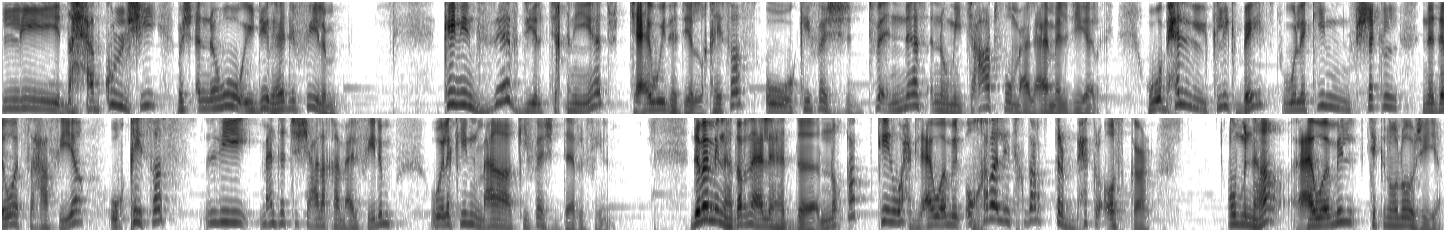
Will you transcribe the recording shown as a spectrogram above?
اللي ضحى بكل شيء باش أنه يدير هذا الفيلم. كاينين بزاف ديال التقنيات في التعاويدة ديال القصص وكيفاش تدفع الناس أنهم يتعاطفوا مع العمل ديالك. هو بحال ال clickbait ولكن في شكل ندوات صحفية وقصص اللي ما عندها حتى شي علاقة مع الفيلم ولكن مع كيفاش دار الفيلم. دابا من هضرنا على هاد النقط كاين واحد العوامل أخرى اللي تقدر تربحك الأوسكار. ومنها عوامل تكنولوجية.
